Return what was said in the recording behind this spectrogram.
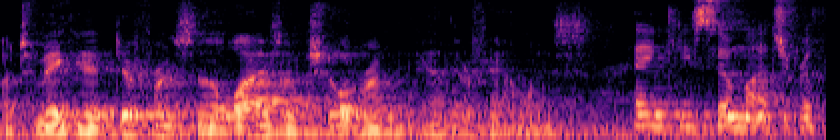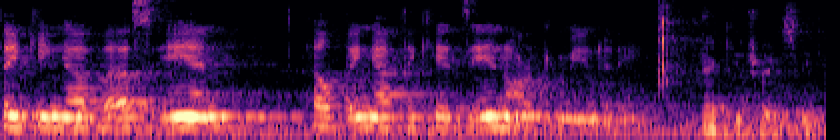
uh, to making a difference in the lives of children and their families. Thank you so much for thinking of us and helping out the kids in our community. Thank you, Tracy.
